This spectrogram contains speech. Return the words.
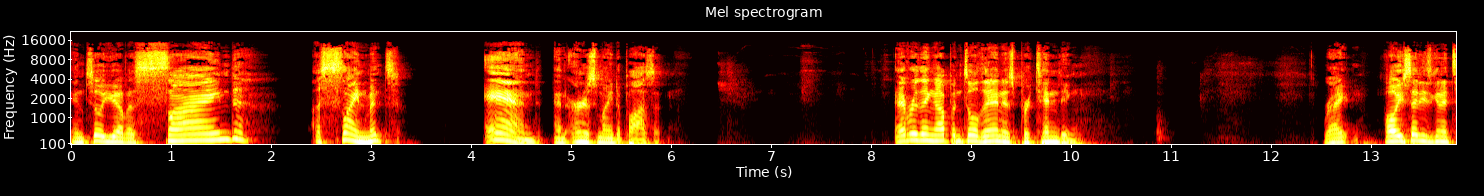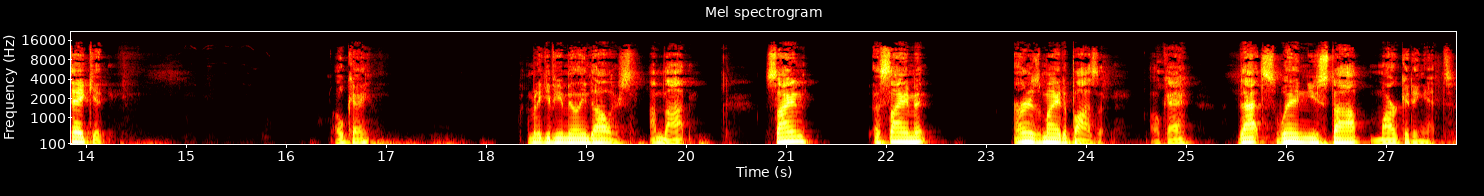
until you have a signed assignment and an earnest money deposit. Everything up until then is pretending. Right? Oh, he said he's going to take it. Okay. I'm going to give you a million dollars. I'm not. Sign assignment, earnest money deposit. Okay. That's when you stop marketing it,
